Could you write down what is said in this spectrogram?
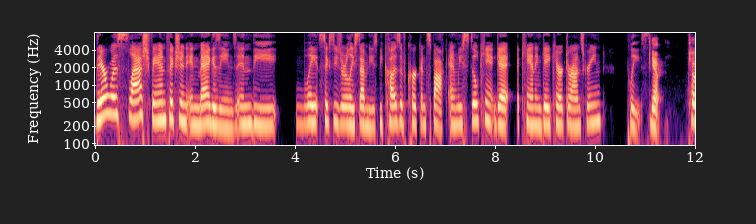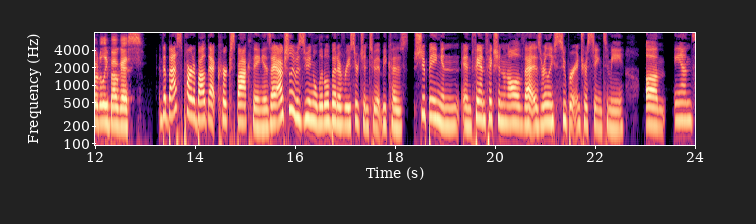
there was slash fan fiction in magazines in the late 60s early 70s because of Kirk and Spock and we still can't get a canon gay character on screen. Please. Yep. Totally bogus. The best part about that Kirk Spock thing is I actually was doing a little bit of research into it because shipping and, and fan fiction and all of that is really super interesting to me. Um, and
